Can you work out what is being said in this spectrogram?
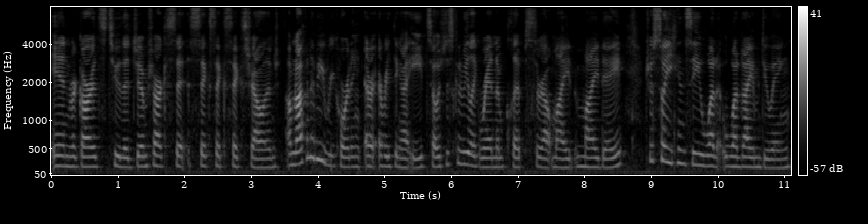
in regards to the Gymshark 666 challenge. I'm not going to be recording everything I eat, so it's just going to be like random clips throughout my, my day, just so you can see what, what I am doing.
